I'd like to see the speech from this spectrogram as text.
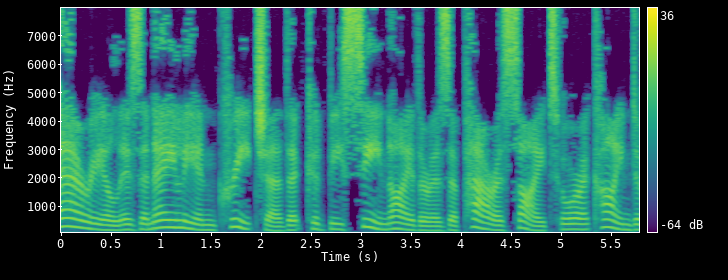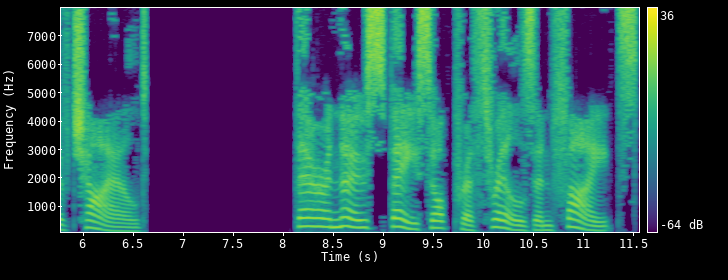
Ariel is an alien creature that could be seen either as a parasite or a kind of child. There are no space opera thrills and fights,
